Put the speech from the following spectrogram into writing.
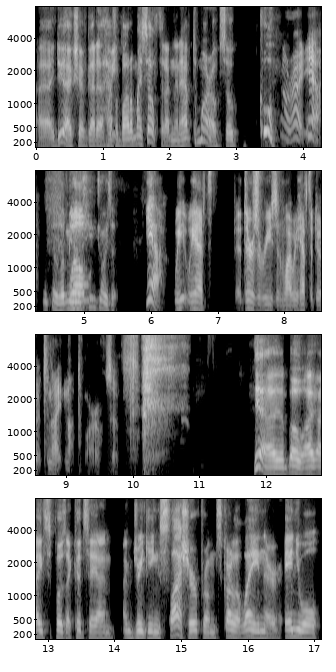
I do actually. I've got a half a bottle myself that I'm going to have tomorrow. So cool. all right, yeah, Let me know if she enjoys it. yeah. We we have. There's a reason why we have to do it tonight, not tomorrow. So, Yeah. Oh, I, I suppose I could say I'm I'm drinking Slasher from Scarlet Lane, their annual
